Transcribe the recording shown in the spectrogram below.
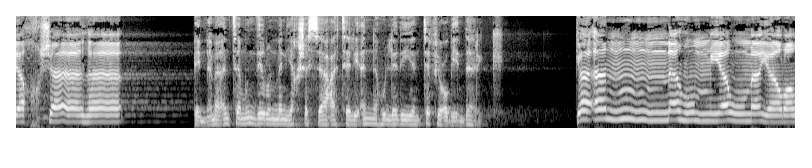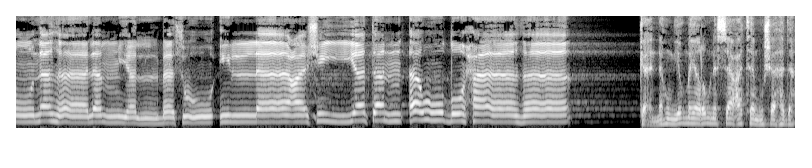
يخشاها. إنما أنت منذر من يخشى الساعة لأنه الذي ينتفع بانذارك كأنهم يوم يرونها لم يلبثوا إلا عشية أو ضحاها. كأنهم يوم يرون الساعة مشاهدة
